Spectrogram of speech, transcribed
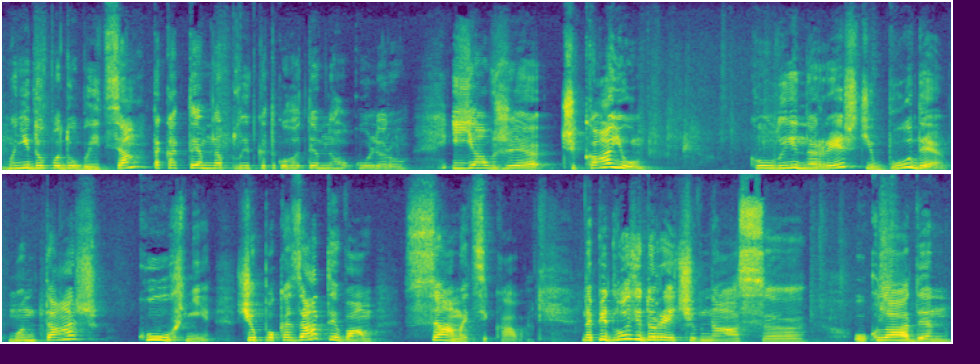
Мені доподобається така темна плитка, такого темного кольору. І я вже чекаю, коли нарешті буде монтаж кухні, щоб показати вам саме цікаве. На підлозі, до речі, в нас е, укладен,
